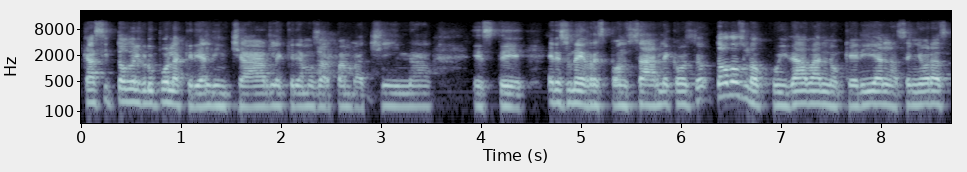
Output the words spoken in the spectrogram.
casi todo el grupo la quería linchar, le queríamos dar pambachina, este, eres una irresponsable, todos lo cuidaban, lo querían, las señoras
